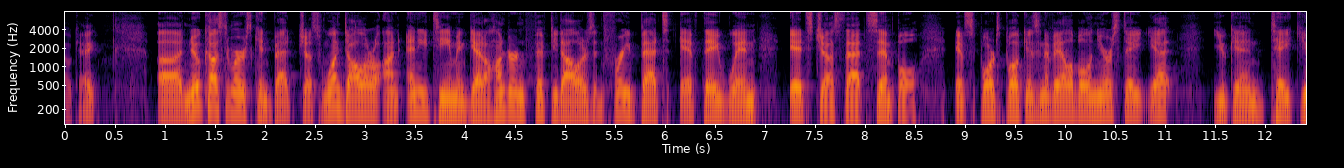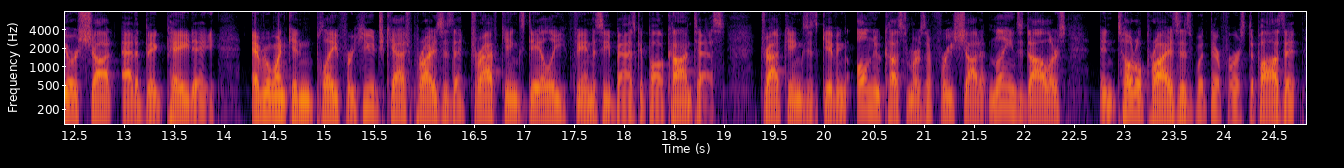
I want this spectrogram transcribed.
Okay. Uh, new customers can bet just $1 on any team and get $150 in free bets if they win. It's just that simple. If Sportsbook isn't available in your state yet, you can take your shot at a big payday. Everyone can play for huge cash prizes at DraftKings Daily Fantasy Basketball Contest. DraftKings is giving all new customers a free shot at millions of dollars in total prizes with their first deposit.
